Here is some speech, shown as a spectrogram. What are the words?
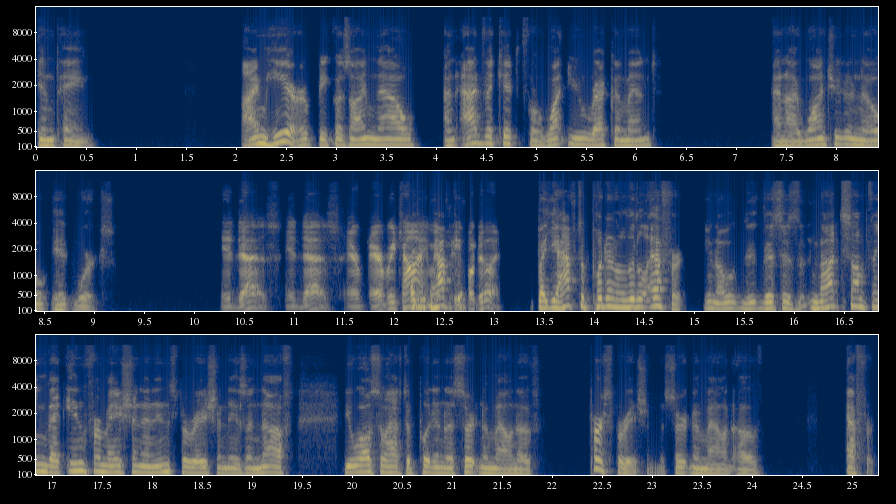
in pain. I'm here because I'm now an advocate for what you recommend, and I want you to know it works. It does. It does. Every time people to, do it. But you have to put in a little effort. You know, th- this is mm-hmm. not something that information and inspiration is enough. You also have to put in a certain amount of perspiration, a certain amount of effort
